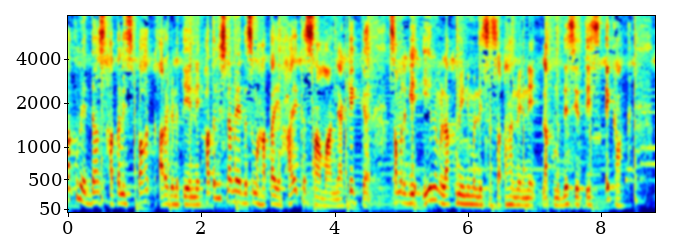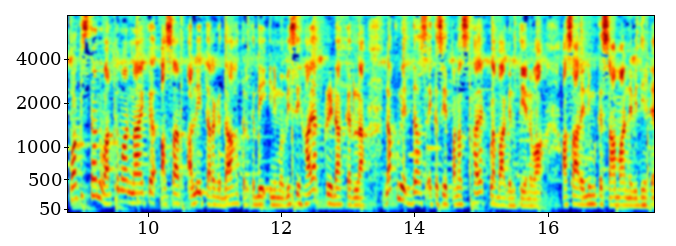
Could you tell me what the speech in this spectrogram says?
ලකුණු 1045ක් අරගෙන තියෙන්නේ 49.76ක සාමාන්‍යයක් එක්ක. සමරගේ ඊළම ලකුණු ඉනිම ලෙස සටහන් වෙන්නේ ලකුණු 231ක්. පාකිස්ාන වර්තමාන නායක අසර් අලි තරග දාහතරකදී ඉනිම විසි හයක් ක්‍රීඩා කරලා ලකුණු එදදාස් එකසේ පනස් හයක් ලබාගෙන තියෙනවා. අසාර එනිමක සාමාන්‍ය විදිහට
